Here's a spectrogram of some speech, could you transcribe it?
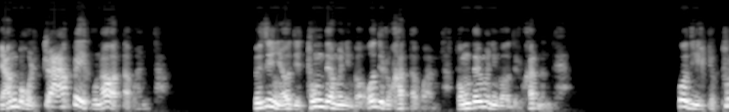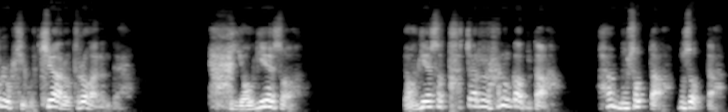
양복을 쫙 빼입고 나왔다고 합니다. 그러더니 어디 동대문인가 어디로 갔다고 합니다. 동대문인가 어디로 갔는데 어디 이렇게 불을 켜고 지하로 들어가는데 야 여기에서 여기에서 타짜를 하는가 보다. 아 무섭다 무섭다.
